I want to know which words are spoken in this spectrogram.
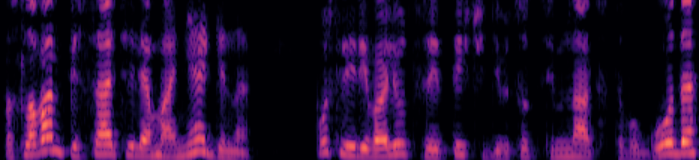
По словам писателя Манягина, После революции 1917 года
